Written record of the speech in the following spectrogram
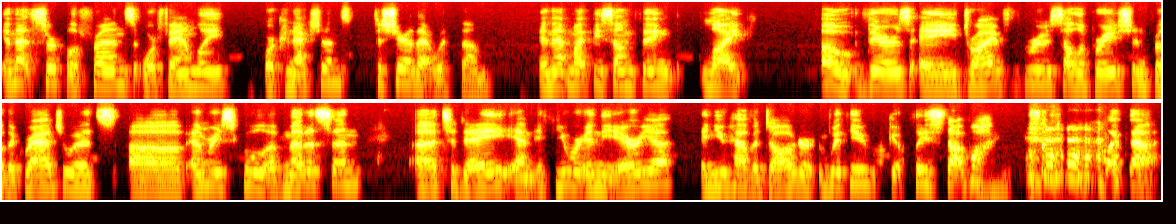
in that circle of friends or family or connections to share that with them and that might be something like oh there's a drive-through celebration for the graduates of emory school of medicine uh, today and if you were in the area and you have a dog or with you please stop by like that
